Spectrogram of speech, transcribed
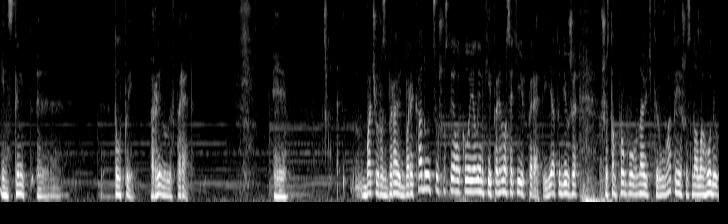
інстинкт е, толпи, ринули вперед. Бачу, розбирають барикаду, цю, що стояла коло ялинки, і переносять її вперед. І я тоді вже щось там пробував навіть керувати, я щось налагодив.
